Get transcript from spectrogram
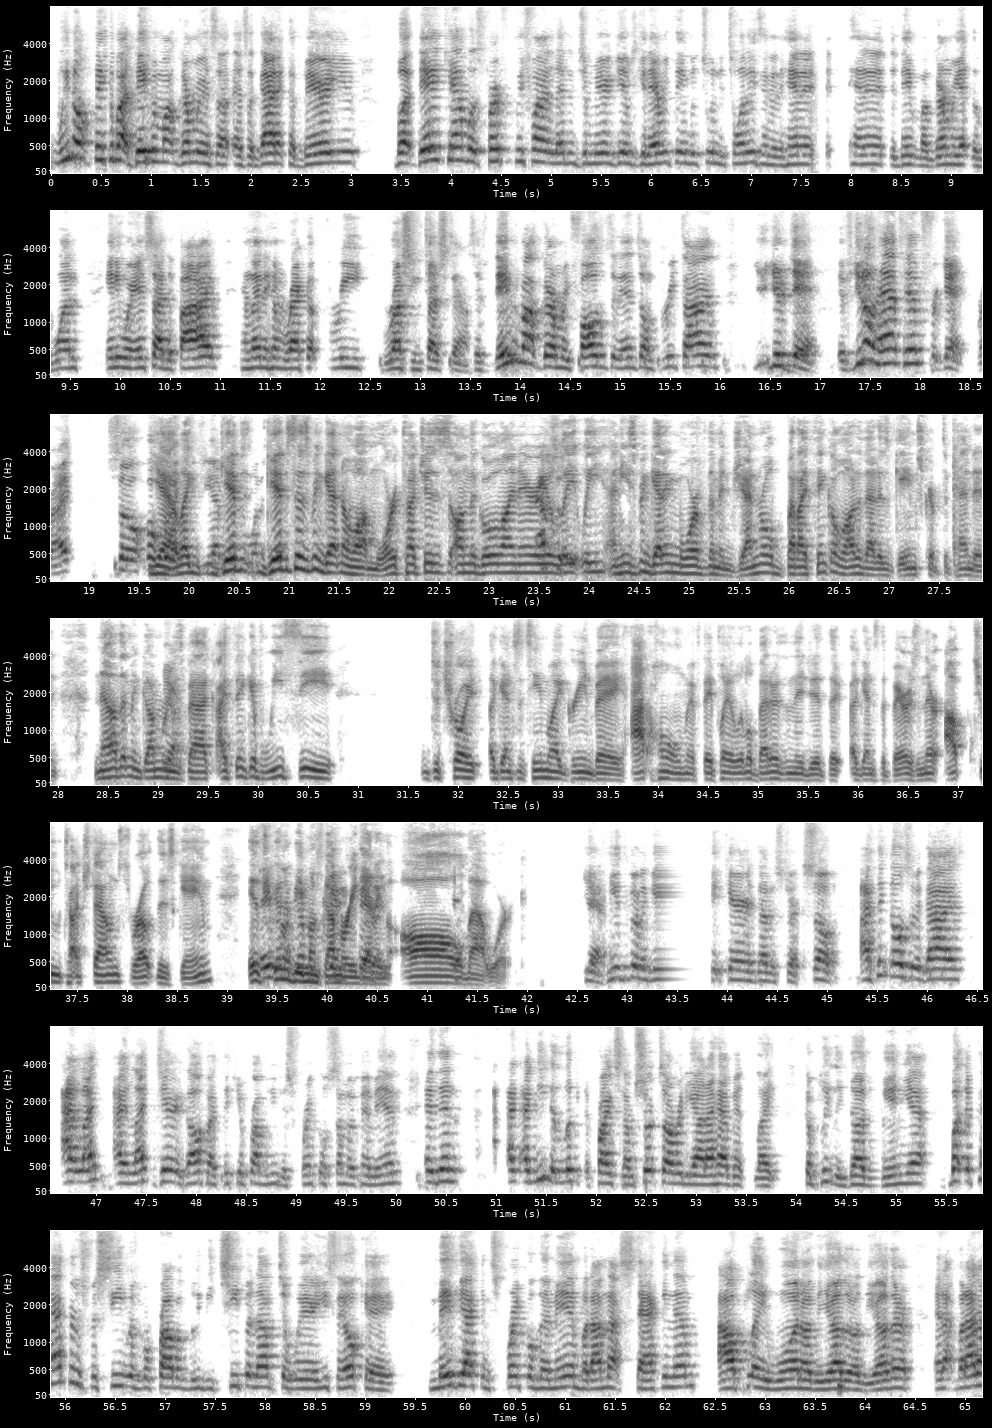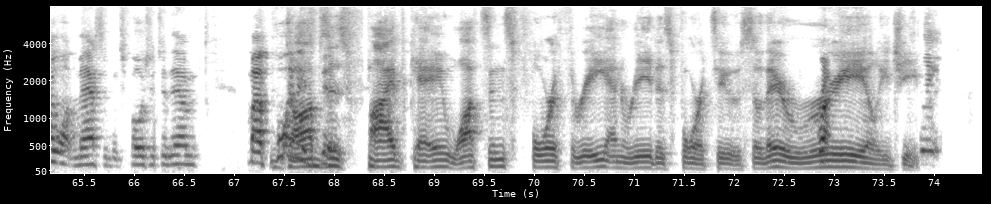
we don't think about David Montgomery as a as a guy that could bury you, but Dan Campbell is perfectly fine letting Jahmyr Gibbs get everything between the 20s and then hand it, handing it to David Montgomery at the one anywhere inside the five and letting him rack up three rushing touchdowns. If David Montgomery falls into the end zone three times, you- you're dead. If you don't have him, forget it, right? So oh, yeah, ahead, like Gibbs Gibbs has been getting a lot more touches on the goal line area Absolutely. lately, and he's been getting more of them in general. But I think a lot of that is game script dependent. Now that Montgomery's Yeah. back, I think if we see Detroit against a team like Green Bay at home, if they play a little better than they did the, against the Bears, and they're up two touchdowns throughout this game, it's going to be Montgomery getting all that work. Yeah, he's going to get, get carries down the stretch. So I think those are the guys. I like. I like Jared Goff. I think you'll probably need to sprinkle some of him in, and then I, I need to look at the prices. I'm sure it's already out. I haven't like completely dug in yet, but the Packers receivers will probably be cheap enough to where you say, okay, maybe I can sprinkle them in, but I'm not stacking them. I'll play one or the other or the other, and I, but I don't want massive exposure to them. My point Doubs is is five K, Watson's four three, and Reed is four two. So they're Right. really cheap.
